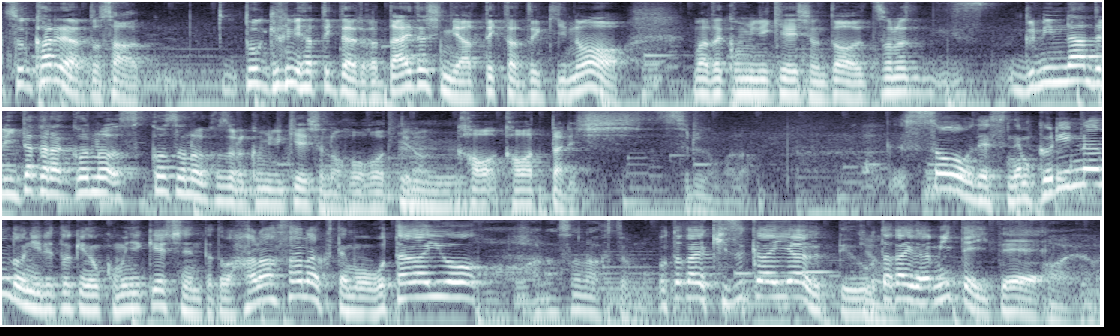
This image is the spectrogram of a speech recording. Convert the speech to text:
それ彼らとさ東京にやってきたりとか大都市にやってきた時のまたコミュニケーションとそのグリーンランドにいたからこのこそのこそのコミュニケーションの方法っていうのは変わ,、変わったりしするのかな？そうですね。グリーンランドにいる時のコミュニケーションだと話さなくてもお互いを話さなくても。お互いを気遣い合うっていうお互いが見ていて、はいはい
